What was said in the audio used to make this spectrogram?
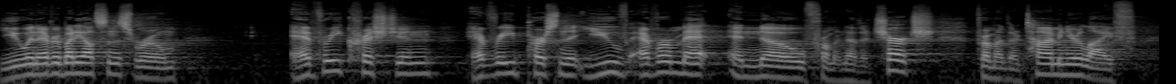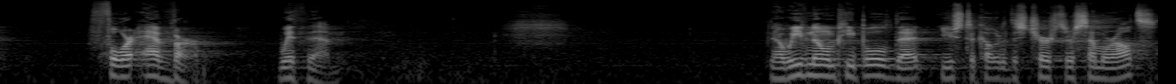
you and everybody else in this room, every Christian, every person that you've ever met and know from another church, from another time in your life, forever with them. Now, we've known people that used to go to this church, they're somewhere else.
